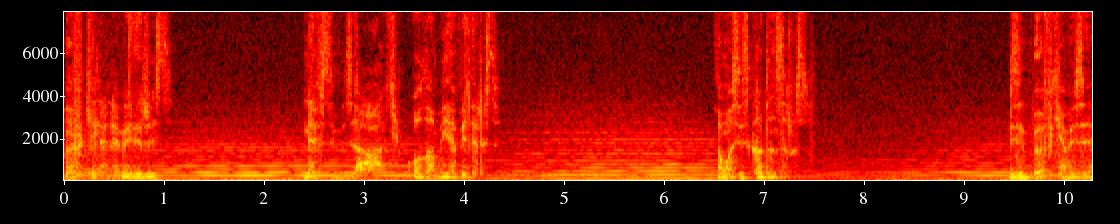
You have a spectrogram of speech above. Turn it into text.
öfkelenebiliriz, nefsimize hakim olamayabiliriz. Ama siz kadınsınız. Bizim öfkemizi,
